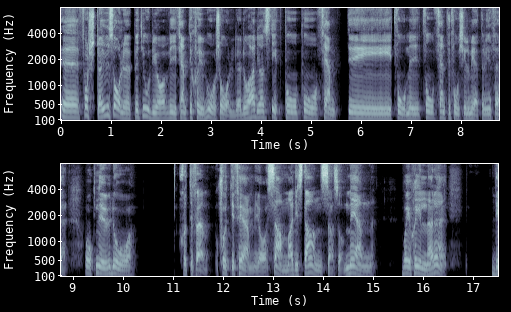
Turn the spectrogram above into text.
eh, första USA-löpet gjorde jag vid 57 års ålder. Då hade jag ett snitt på, på 52, mil, två- 52 kilometer ungefär. Och nu då 75. 75, ja, samma distans alltså. Men vad är skillnaden? Det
